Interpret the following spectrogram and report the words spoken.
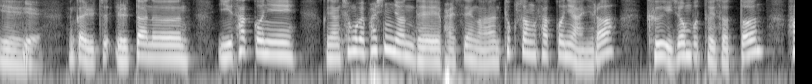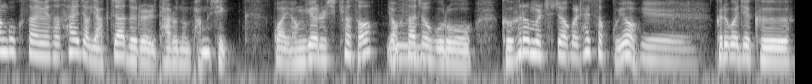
예. 예. 그러니까 일 단은 이 사건이 그냥 1980년대에 발생한 특수한 사건이 아니라 그 이전부터 있었던 한국 사회에서 사회적 약자들을 다루는 방식과 연결을 시켜서 역사적으로 음. 그 흐름을 추적을 했었고요. 예. 그리고 이제 그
